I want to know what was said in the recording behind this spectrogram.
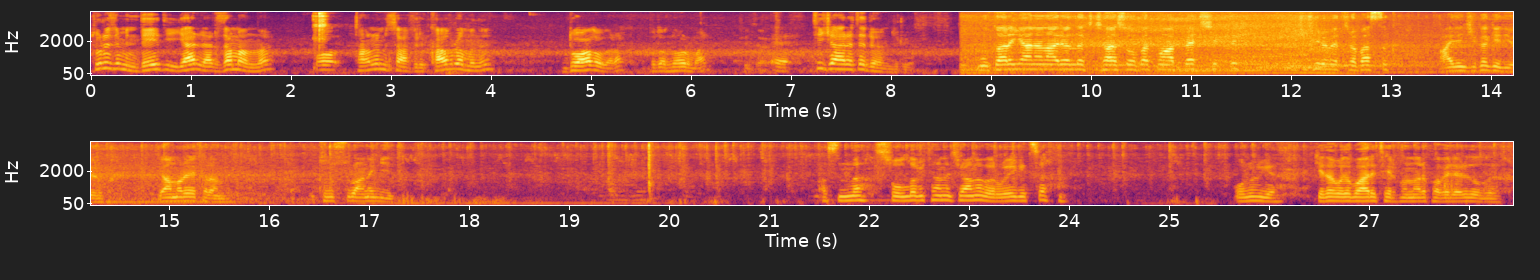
turizmin değdiği yerler zamanla o tanrı misafiri kavramını doğal olarak bu da normal Ticaret. e, ticarete döndürüyor. Muhtarın yanından ayrıldık. Çay sohbet muhabbet çıktık. 2 kilometre bastık. Aydıncık'a gidiyoruz. Yağmura yakalandık. Otobüs durağına gidin. Aslında solda bir tane cami var. Oraya geçsek mi? Olur ya. Gel orada bari telefonları, paveleri doldurak.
